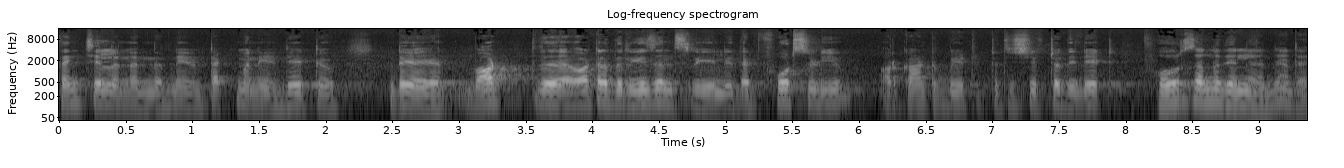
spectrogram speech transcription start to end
సంచలన నిర్ణయం టక్మని డేట్ అంటే what what are the reasons really that forced you are contributed to the shift of the date force అన్నది ఏం లేదండి. అంటే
